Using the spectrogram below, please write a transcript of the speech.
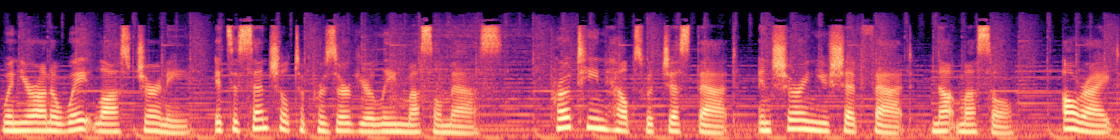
When you're on a weight loss journey, it's essential to preserve your lean muscle mass. Protein helps with just that, ensuring you shed fat, not muscle. Alright,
